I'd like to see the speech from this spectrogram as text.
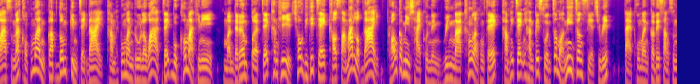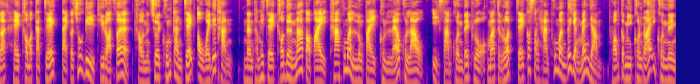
ว่าสุนัขของพวกมันกลับดมกลิ่นเจคได้ทำให้พวกมันรู้แล้วว่าเจคบุกเข้ามาที่นี่ มันได้เริ่มเปิดเจคทันที โชคดีที่เจคเขาสามารถหลบได้ พร้อมกับมีชายคนหนึ่งวิ่งมาข้างหลังของเจคทำให้เจคหันไปสวนเจ้าหมอนี่จนเสียชีวิต แต่พวกมันก็ได้สั่งสุนัขให้เข้ามากัดเจค แต่ก็โชคดีที่รอดเซอร์ เขานั้นช่วยคุ้มกันเจคเอาไว้ได้ทัน นั่นทำให้เจคเขาเดินหน้าต่อไปฆ่าพวกมันลงไปคนแล้วคนเล่า อีก 3 คนได้โผล่ออกมาจากรถเจคก็สังหารพวกมันได้อย่างแม่นยำพร้อมกับมีคนร้ายอีกคนหนึ่ง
